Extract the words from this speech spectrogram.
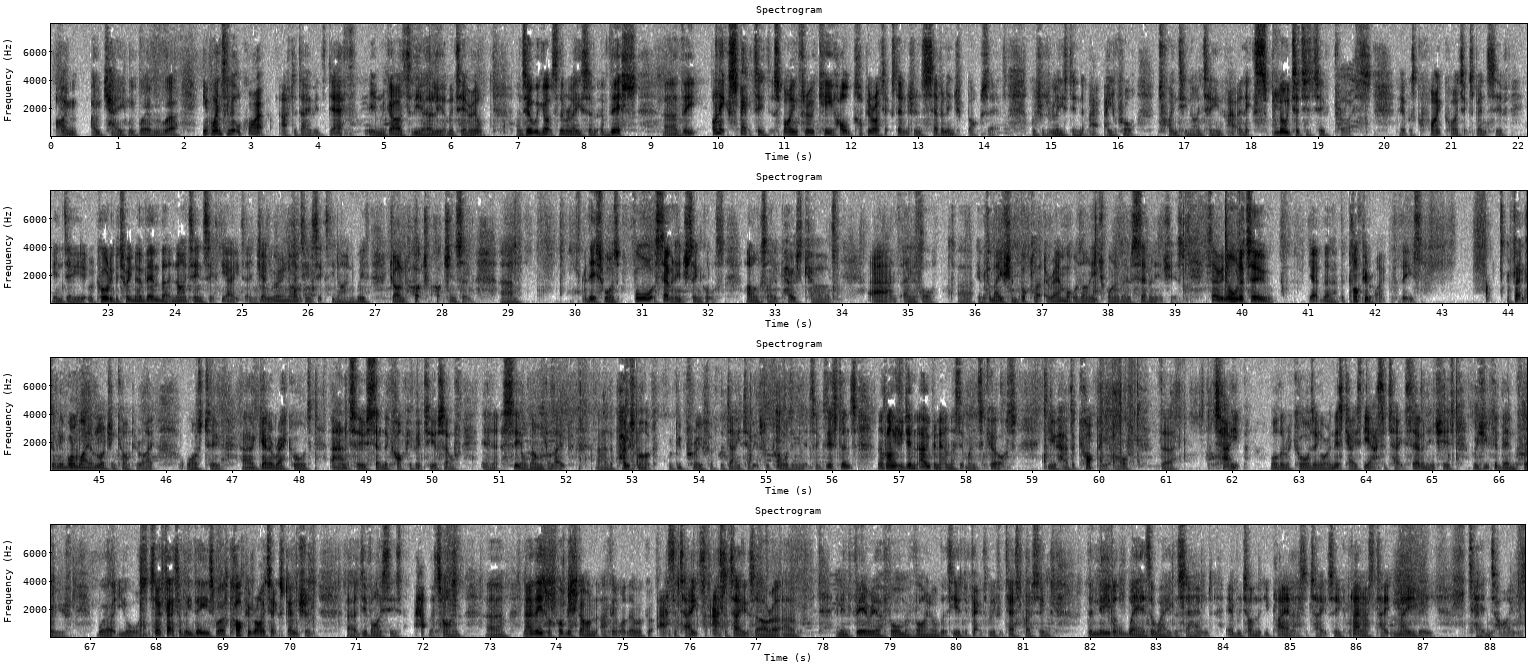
I'm okay with where we were. It went a little quiet after David's death in regards to the earlier material until we got to the release of, of this, uh, the unexpected Spying Through a Keyhole copyright extension 7 inch box set, which was released in about April 2019 at an exploitative price. It was quite, quite expensive indeed. It recorded between November 1968 and January 1969 with John Hutch Hutchinson. Um, this was four 7 inch singles alongside a postcard and a little uh, information booklet around what was on each one of those seven inches. So in order to get the, the copyright for these, effectively one way of lodging copyright was to uh, get a record and to send a copy of it to yourself in a sealed envelope. Uh, the postmark would be proof of the date of its recording and its existence. And as long as you didn't open it unless it went to court, you had a copy of the tape or the recording, or in this case the acetate, 7 inches, which you could then prove were yours. So effectively these were copyright extension uh, devices at the time. Um, now these were published on, I think what they were called acetates. Acetates are a, a, an inferior form of vinyl that's used effectively for test pressings the needle wears away the sound every time that you play an acetate. So you can play an acetate maybe 10 times.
